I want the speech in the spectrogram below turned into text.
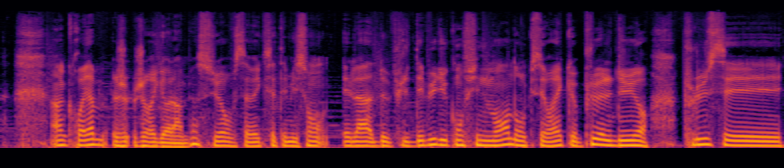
incroyable. Je, je rigole, hein, bien sûr, vous savez que cette émission est là depuis le début du confinement, donc c'est vrai que plus elle dure, plus c'est...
